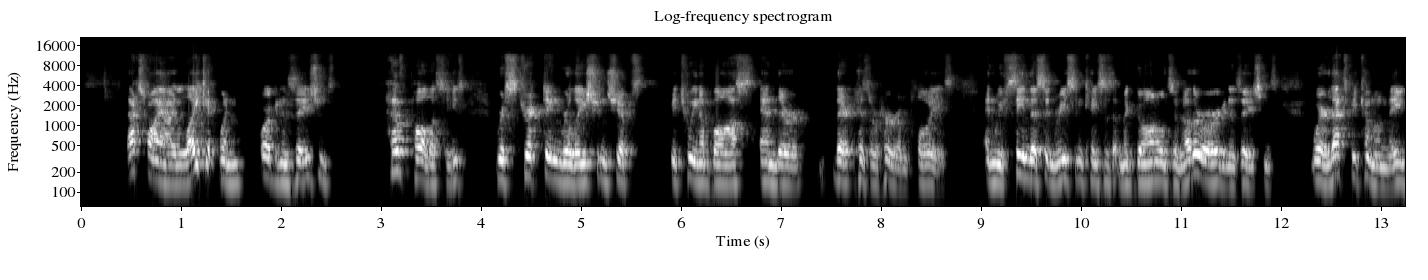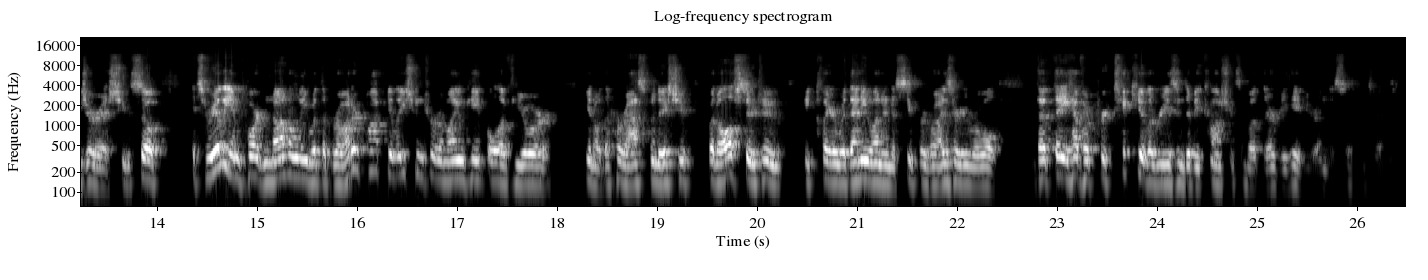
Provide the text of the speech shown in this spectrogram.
That's why I like it when organizations have policies restricting relationships between a boss and their, their his or her employees. And we've seen this in recent cases at McDonald's and other organizations where that's become a major issue. So it's really important not only with the broader population to remind people of your you know the harassment issue, but also to be clear with anyone in a supervisory role that they have a particular reason to be cautious about their behavior in this circumstance.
